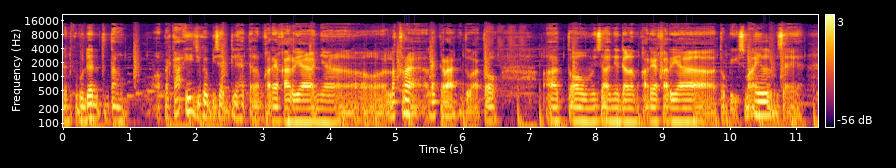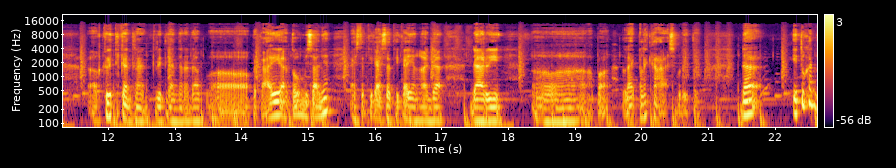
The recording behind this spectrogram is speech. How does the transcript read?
Dan kemudian tentang PKI juga bisa dilihat dalam karya-karyanya Lekra Lekra gitu atau atau misalnya dalam karya-karya Topik Ismail misalnya eh, kritikan terhadap, kritikan terhadap uh, PKI atau misalnya estetika-estetika yang ada dari uh, apa leka seperti itu. Nah itu kan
